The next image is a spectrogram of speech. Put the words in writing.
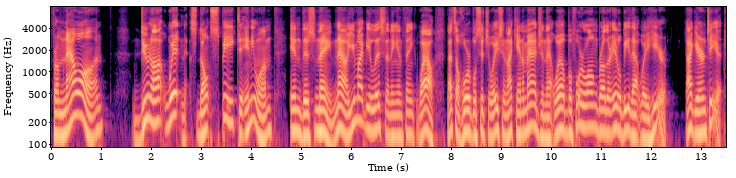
from now on, do not witness, don't speak to anyone in this name. Now, you might be listening and think, wow, that's a horrible situation. I can't imagine that. Well, before long, brother, it'll be that way here. I guarantee it.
